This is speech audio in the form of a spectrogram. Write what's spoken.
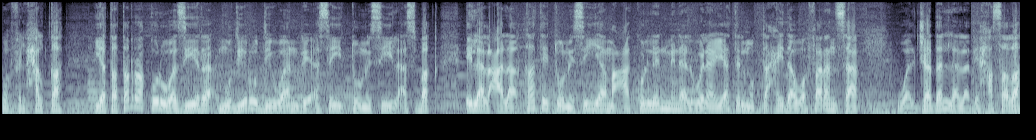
وفي الحلقة يتطرق الوزير مدير الديوان الرئاسي التونسي الأسبق إلى العلاقات التونسية مع كل من الولايات المتحدة وفرنسا والجدل الذي حصل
